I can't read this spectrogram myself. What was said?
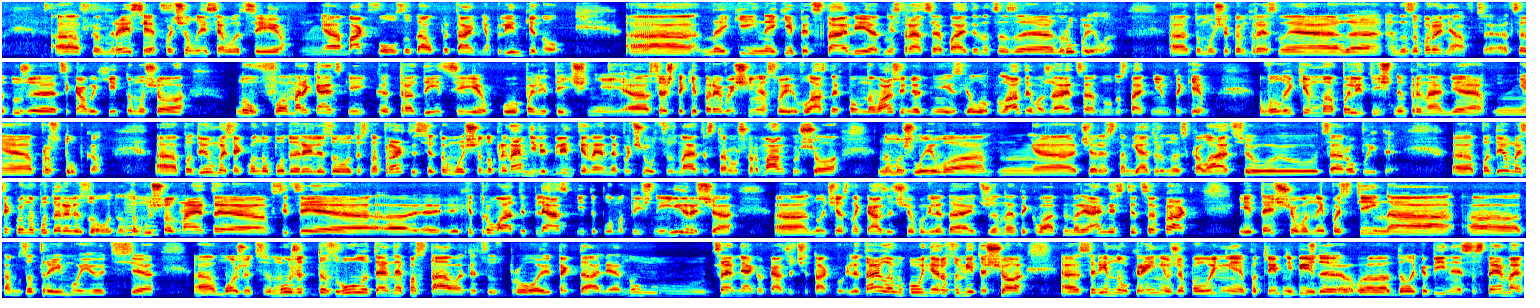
е, в Конгресі почалися оці е, Макфол задав питання Блінкіну. На якій на якій підставі адміністрація Байдена це зробила, тому що Конгрес не- не забороняв це. Це дуже цікавий хід, тому що ну в американській традиції політичній е, все ж таки перевищення своїх власних повноважень однієї з гілок влади вважається ну достатнім таким великим е, політичним, принаймні е, проступком. Подивимося, як воно буде реалізовуватись на практиці, тому що ну принаймні від Блінкена я не почув цю знаєте стару шарманку, що неможливо через там ядерну ескалацію це робити. Е, Подивимося, як воно буде реалізовано, тому що знаєте, всі ці е, е, хитрувати пляски, дипломатичні ігрища, ну чесно кажучи, виглядають вже неадекватними реальності. Це факт, і те, що вони постійно там затримують, можуть можуть дозволити не поставити цю зброю, і так далі. Ну це м'яко кажучи, так виглядає, але ми повинні розуміти, що е, все рівно Україні вже повинні потрібні більш е, далекобійні системи,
